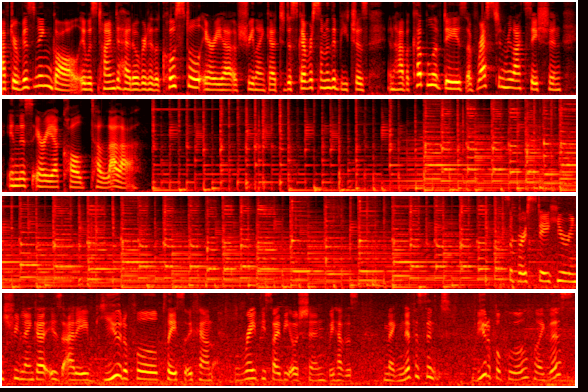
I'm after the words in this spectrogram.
After visiting Galle, it was time to head over to the coastal area of Sri Lanka to discover some of the beaches and have a couple of days of rest and relaxation in this area called Talalla. First day here in Sri Lanka is at a beautiful place that we found right beside the ocean. We have this magnificent, beautiful pool like this.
